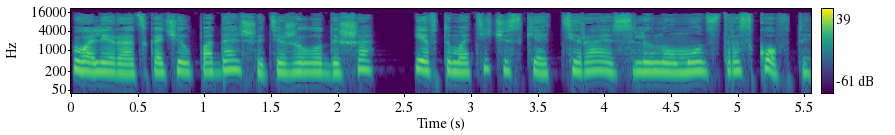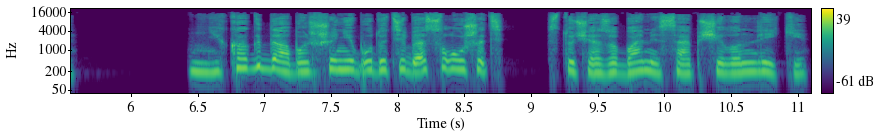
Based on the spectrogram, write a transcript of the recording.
Валера отскочил подальше, тяжело дыша и автоматически оттирая слюну монстра с кофты. «Никогда больше не буду тебя слушать», — стуча зубами, сообщил он Лики.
